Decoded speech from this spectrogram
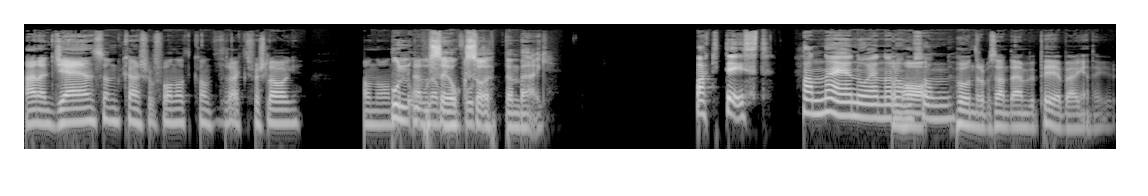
Hanna Jansson kanske får något kontraktförslag. Hon osar hon också fort- öppen väg. Faktiskt. Hanna är nog en av De dem har som... 100% MVP i vägen, tänker du?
